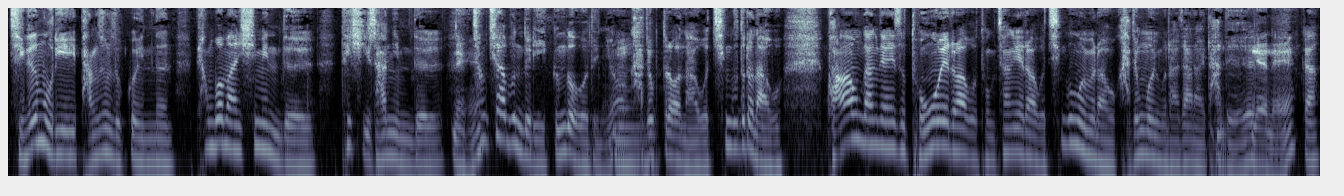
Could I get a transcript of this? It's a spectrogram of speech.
지금 우리 방송을 듣고 있는 평범한 시민들, 택시기사님들, 네. 청취자분들이 이끈 거거든요. 가족들하고 나오고 친구들하고 나오고 광화문 광장에서 동호회를 하고 동창회를 하고 친구 모임을 하고 가족 모임을 하잖아요. 다들. 네네. 그러니까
